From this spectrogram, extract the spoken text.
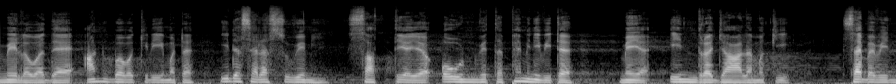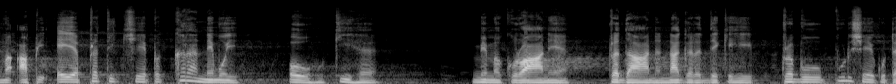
මෙලොවදෑ අනුභව කිරීමට ඉඩ සැලැස්සුවෙමි සත්‍යය ඔවුන් වෙත පැමිණිවිට මෙය ඉන්ද්‍රජාලමකි සැබවින්ම අපි එය ප්‍රතික්ෂේප කරන්නෙමුයි ඔවුහු කීහ මෙම කුරාණය ප්‍රධාන නගර දෙකෙහි ප්‍රභූ පුරුෂයකුට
